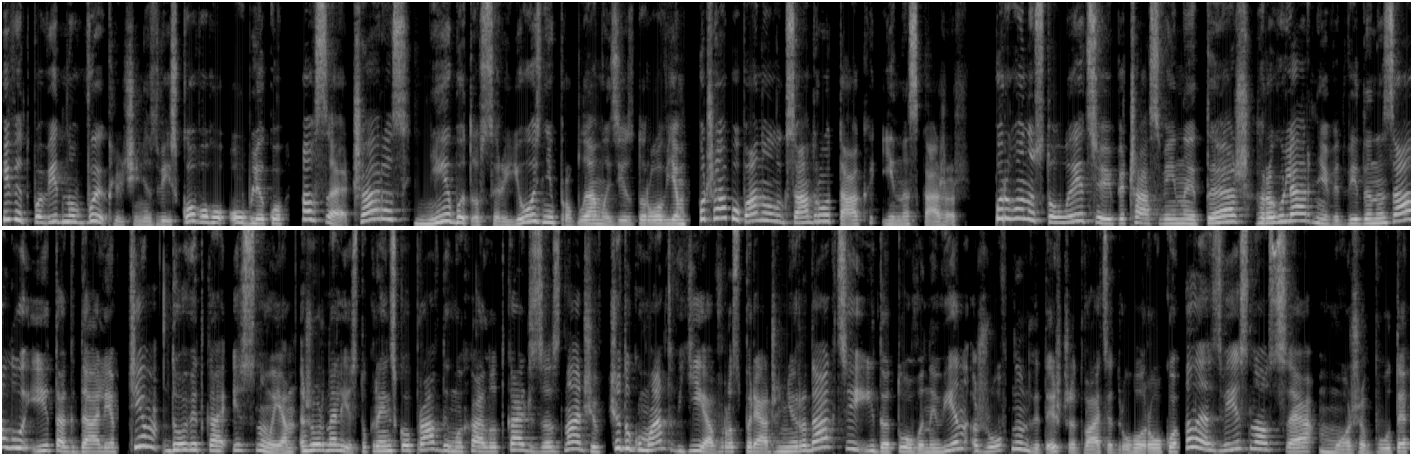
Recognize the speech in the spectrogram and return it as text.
і відповідно виключені з військового обліку. А все через нібито серйозні проблеми зі здоров'ям. Хоча по пану Олександру так і не скажеш. Перегони столицею під час війни теж регулярні відвідини залу і так далі. Втім, довідка існує. Журналіст української правди Михайло Ткач зазначив, що документ є в розпорядженні редакції і датований він жовтнем 2022 року. Але звісно, все може бути.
